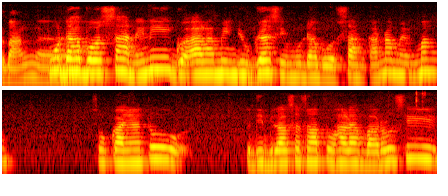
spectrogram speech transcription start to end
banget Mudah bosan. Ini gue alamin juga sih mudah bosan karena memang sukanya tuh dibilang sesuatu hal yang baru sih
